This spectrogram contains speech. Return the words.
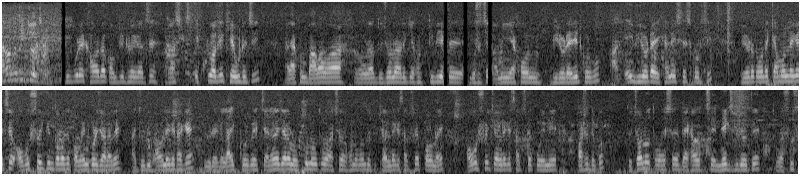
এখন তো ঠিক চলছে। দুপুরে খাওয়া দাওয়া কমপ্লিট হয়ে গেছে। জাস্ট একটু আগে খেয়ে উঠেছি। আর এখন বাবা মা, ওরা দুজনে আর কি এখন টিভি দেখতে বসেছে। আমি এখন ভিডিওটা এডিট করব। আর এই ভিডিওটা এখানেই শেষ করছি। ভিডিওটা তোমাদের কেমন লেগেছে অবশ্যই কিন্তু আমাকে কমেন্ট করে জানাবে। আর যদি ভালো লেগে থাকে, ভিডিওটাকে লাইক করবে। চ্যানেলে যারা নতুন নতুন আছো এখনও পর্যন্ত চ্যানেলটাকে সাবস্ক্রাইব করো নাই, অবশ্যই চ্যানেলটাকে সাবস্ক্রাইব করে নিয়ে পাশে থেকো। তো চলো তোমার সাথে দেখা হচ্ছে নেক্সট ভিডিওতে তোমরা সুস্থ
